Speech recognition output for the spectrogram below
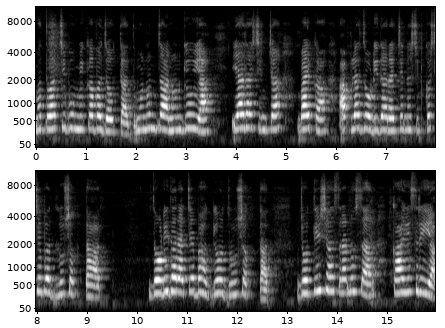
महत्त्वाची भूमिका बजावतात. म्हणून जाणून घेऊया या राशींच्या बायका आपल्या जोडीदाराचे नशीब कसे बदलू शकतात? जोडीदाराचे भाग्य उजळू शकतात. ज्योतिषशास्त्रानुसार काही स्त्रिया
